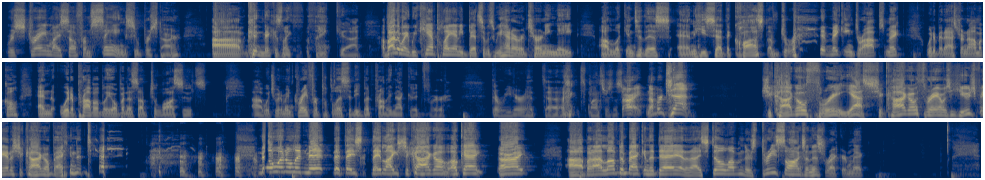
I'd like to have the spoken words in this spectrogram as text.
restrain myself from singing Superstar. Uh, Nick is like, thank God. Uh, by the way, we can't play any bits of it. We had our attorney Nate uh, look into this, and he said the cost of making drops, Mick, would have been astronomical and would have probably opened us up to lawsuits, uh, which would have been great for publicity, but probably not good for the reader that uh, sponsors us. All right, number 10. Chicago 3. Yes, Chicago 3. I was a huge fan of Chicago back in the day. no one will admit that they they like Chicago. Okay, all right. Uh, but I loved them back in the day, and I still love them. There's three songs on this record, Mick,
